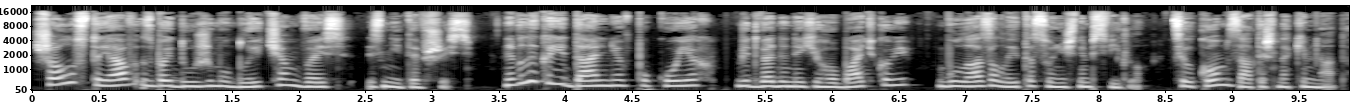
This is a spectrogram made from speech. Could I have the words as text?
Шаул стояв з байдужим обличчям, весь знітившись. Невелика їдальня в покоях, відведених його батькові, була залита сонячним світлом, цілком затишна кімната.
